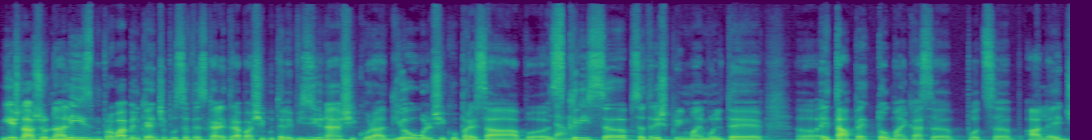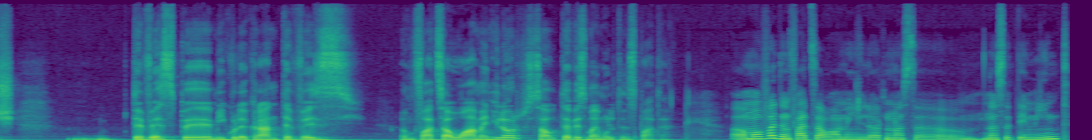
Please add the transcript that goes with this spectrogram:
ești la jurnalism, probabil că ai început să vezi care e treaba și cu televiziunea, și cu radioul, și cu presa bă, Da. scrisă, să treci prin mai multe uh, etape, tocmai ca să poți să alegi. Te vezi pe micul ecran, te vezi în fața oamenilor sau te vezi mai mult în spate? Uh, Mă văd în fața oamenilor, nu o să, n-o să te mint,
